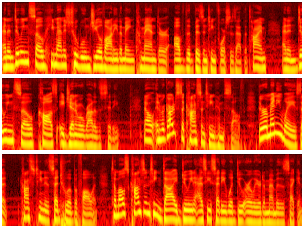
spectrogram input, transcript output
And in doing so, he managed to wound Giovanni, the main commander of the Byzantine forces at the time, and in doing so, caused a general rout of the city. Now, in regards to Constantine himself, there are many ways that Constantine is said to have befallen. To most, Constantine died doing as he said he would do earlier to Mehmed II,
